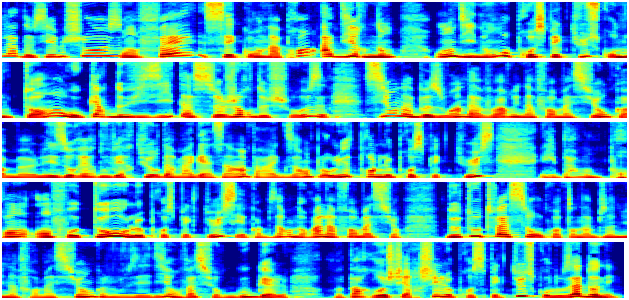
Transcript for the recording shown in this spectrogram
La deuxième chose qu'on fait, c'est qu'on apprend à dire non. On dit non au prospectus qu'on nous tend, aux cartes de visite, à ce genre de choses. Si on a besoin d'avoir une information comme les horaires d'ouverture d'un magasin, par exemple, au lieu de prendre le prospectus, eh ben on prend en photo le prospectus et comme ça on aura l'information. De toute façon, quand on a besoin d'une information, comme je vous ai dit, on va sur Google. On ne va pas rechercher le prospectus qu'on nous a donné.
